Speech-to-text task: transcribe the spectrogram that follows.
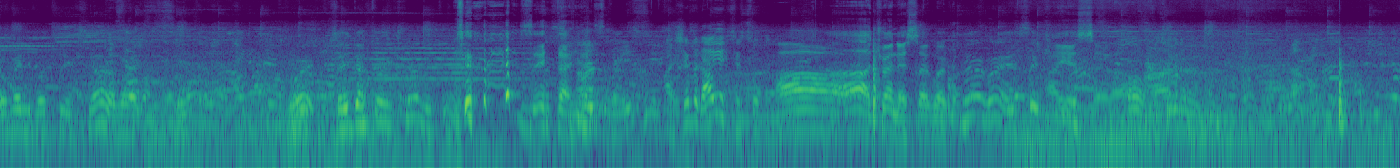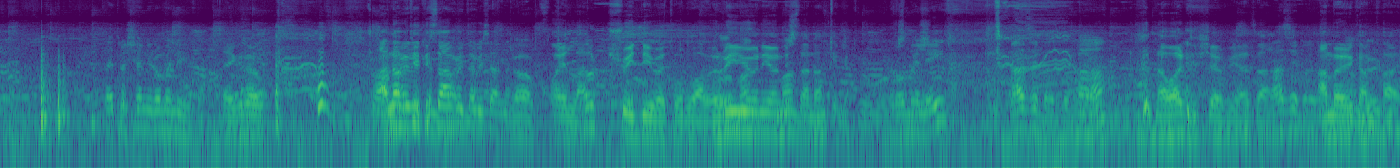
რომელი ბოთლი იქნება როგორ აკონტროლე? ვე, ზეიდათო იქნება მიტი. ზედა ის. ა შეიძლება დაიგექცეთ ცოტა. აა, ჩვენ ესე გვეკვანა. მე მე ესე. აი ესე რა. ხო, პეტრა შენი რომელი იყო? ეგრე ანალიტიკის ამბიტების ანა. ყველა შვიდივე თუ რვავე რეუნიონის თანახმად. რომელი? გაზებად რა? ნავარჯიშებია ზა. გაზებად. American Pie.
